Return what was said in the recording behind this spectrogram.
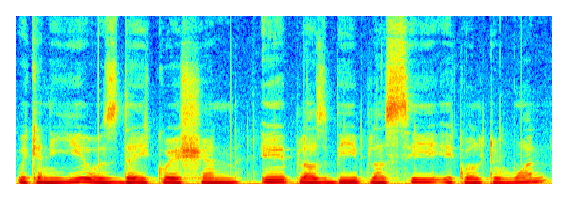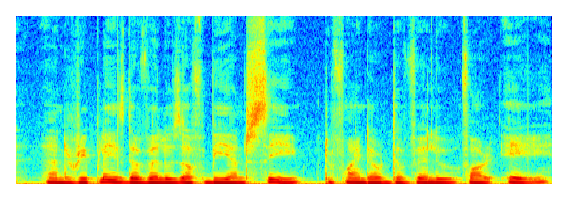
we can use the equation a plus b plus c equal to 1 and replace the values of b and c to find out the value for a.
